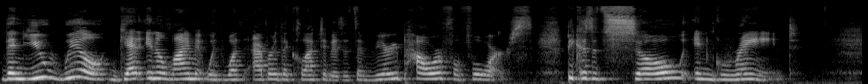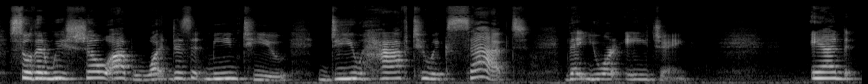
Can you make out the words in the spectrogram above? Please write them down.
then you will get in alignment with whatever the collective is. It's a very powerful force because it's so ingrained so then we show up. What does it mean to you? Do you have to accept that you're aging? And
